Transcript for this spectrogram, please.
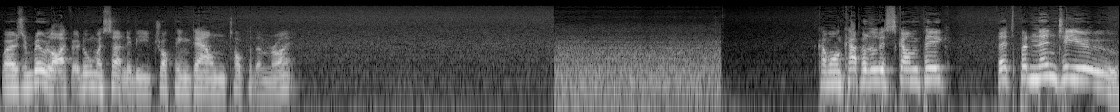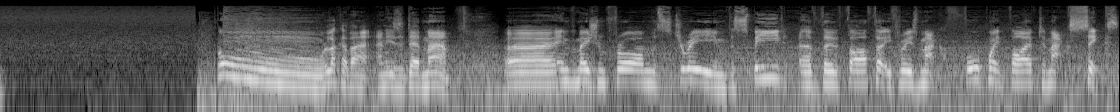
Whereas in real life, it would almost certainly be dropping down on top of them, right? Come on, capitalist scum pig. Let's put an end to you. Boom! Look at that, and he's a dead man. Uh, information from the stream. The speed of the R33 is Mach 4.5 to Mach 6.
